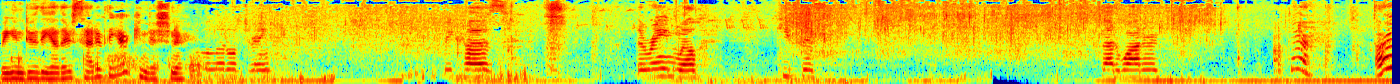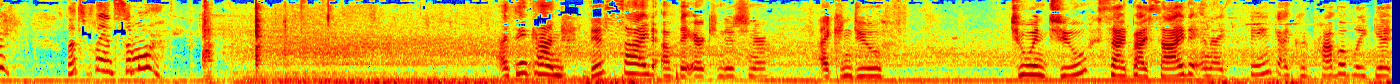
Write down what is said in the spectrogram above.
we can do the other side of the air conditioner. A little drink because the rain will keep this bed watered. There. All right, let's plant some more. I think on this side of the air conditioner, I can do two and two side by side, and I think I could probably get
